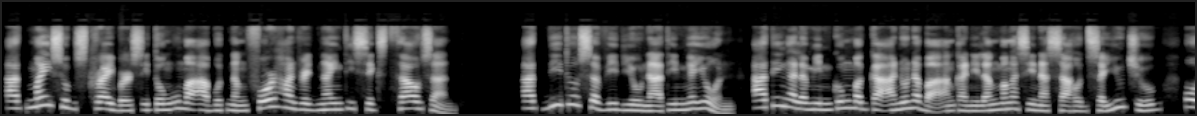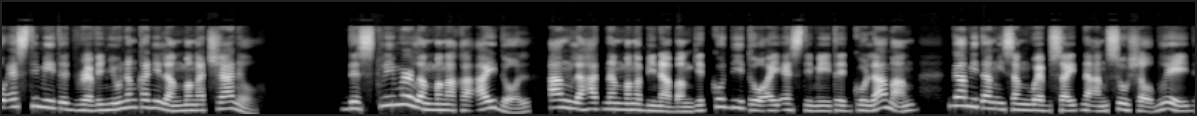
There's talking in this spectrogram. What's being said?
At may subscribers itong umaabot ng 496,000. At dito sa video natin ngayon, ating alamin kung magkaano na ba ang kanilang mga sinasahod sa YouTube, o estimated revenue ng kanilang mga channel. Disclaimer lang mga ka-idol, ang lahat ng mga binabanggit ko dito ay estimated ko lamang, gamit ang isang website na ang Social Blade.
